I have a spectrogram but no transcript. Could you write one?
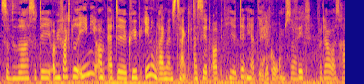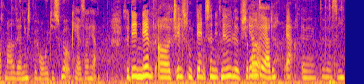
så videre. Så det, og vi er faktisk blevet enige om at øh, købe endnu en regnvandstank og sætte op her den her del ja, af gården. Så, fedt. For der er jo også ret meget vandingsbehov i de små kasser her. Så det er nemt at tilslutte den sådan et nedløbsrør? Jamen det er det. Ja. Øh, det vil jeg sige.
